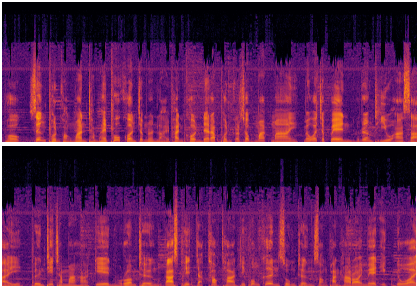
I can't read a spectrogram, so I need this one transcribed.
2016 ซึ่งผลของมันทำให้ผู้คนจำนวนหลายพันคนได้รับผลกระทบมากมาย ไม่ว่าจะเป็นเรื่องที่อยู่อาศัย พื้นที่ทำมาหากิน รวมถึงก๊าซพิษจากเท่าฐานที่พุ่งขึ้นสูงถึง 2,500 เมตรอีกด้วย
